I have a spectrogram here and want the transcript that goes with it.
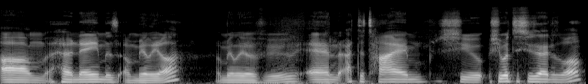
um, her name is Amelia, Amelia Vu, and at the time she she went to Suzanne as well.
